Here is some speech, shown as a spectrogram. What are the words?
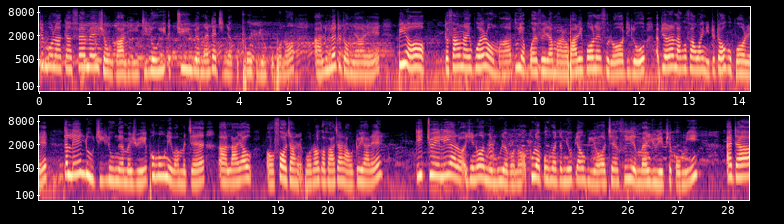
တင်မိုလာကန်ဖဲမဲယုံကားလီဒီလိုကြီးအကြီးပဲမန်တက်ကြီးနဲ့ကိုထိုးပြီးတော့ကိုပေါ့နော်အာလူလည်းတော်တော်များတယ်ပြီးတော့တဖောင်းနိုင်ပွဲတော်မှာသူ့ရဲ့ပွဲဖေးတန်းမှာတော့ဘာတွေပေါ်လဲဆိုတော့ဒီလိုအပြော်ရလောင်းကဖားဝိုင်းတွေတော်တော်ကိုပေါ်တယ်ကလေးလူကြီးလူငယ်မရွေးဖုံဖုံနေပါမကြမ်းအာလာရောက်ဟိုဖော့ကြတယ်ပေါ့နော်ကဖားကြတာကိုတွေ့ရတယ် ဒီကြွေလေးကတော့အရင်တော့မြင်မှုတယ်ပေါ့နော်အခုတော့ပုံမှန်တစ်မျိုးပြောင်းပြီးတော့ Chelsea ရဲ့ Man U တွေဖြစ်ကုန်ပြီအဒါက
